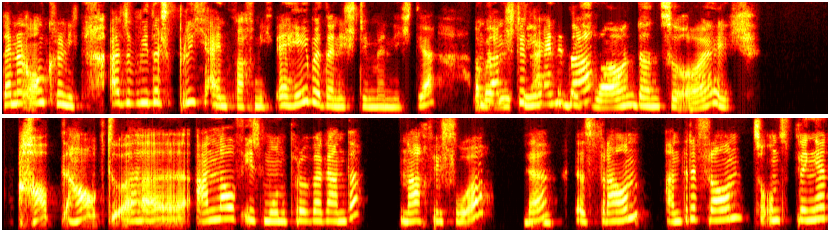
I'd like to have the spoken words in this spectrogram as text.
deinen Onkel nicht. Also widersprich einfach nicht, erhebe deine Stimme nicht, ja. Und Aber dann steht eine da. Die Frauen dann zu euch. Haupt Hauptanlauf äh, Anlauf ist Mundpropaganda nach wie vor, mhm. ja, dass Frauen andere Frauen zu uns bringen,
